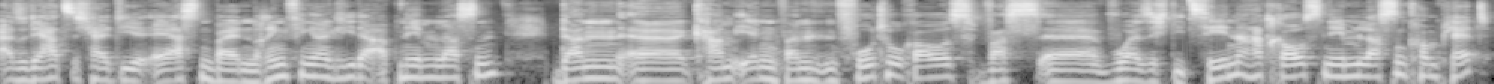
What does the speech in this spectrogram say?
also der hat sich halt die ersten beiden Ringfingerglieder abnehmen lassen. Dann äh, kam irgendwann ein Foto raus, was, äh, wo er sich die Zähne hat rausnehmen lassen komplett.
